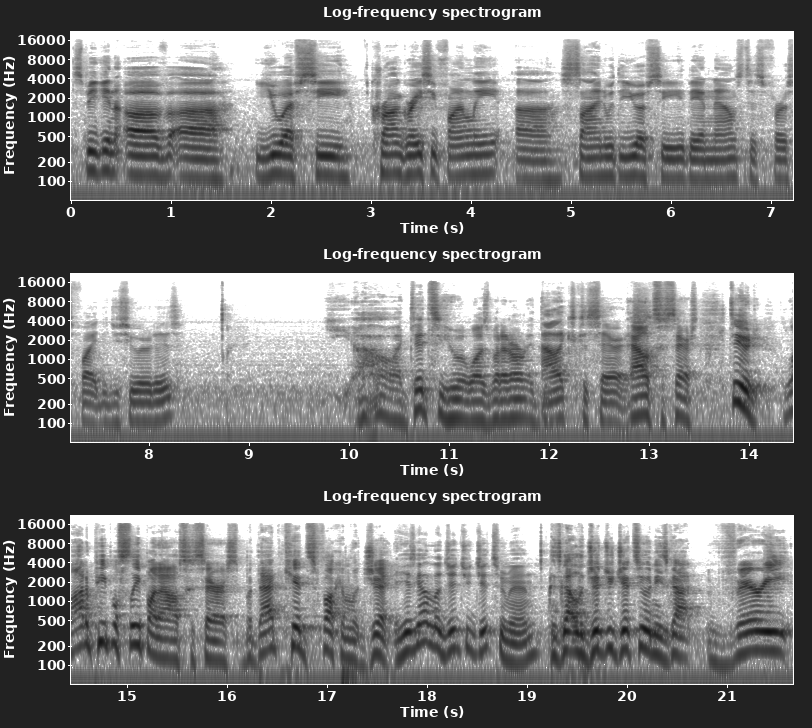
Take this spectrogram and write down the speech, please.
Speaking of uh, UFC, Kron Gracie finally uh, signed with the UFC. They announced his first fight. Did you see what it is? Oh, I did see who it was, but I don't. Alex Caceres. Alex Caceres, dude. A lot of people sleep on Alex Caceres, but that kid's fucking legit. He's got legit jiu-jitsu, man. He's got legit jujitsu and he's got very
